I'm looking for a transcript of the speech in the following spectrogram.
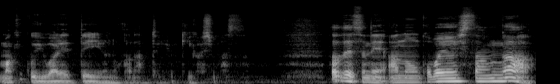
まあ結構言われているのかなという気がします。ただですね、あの小林さんが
